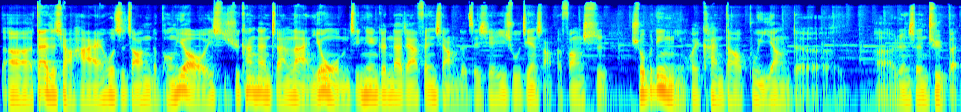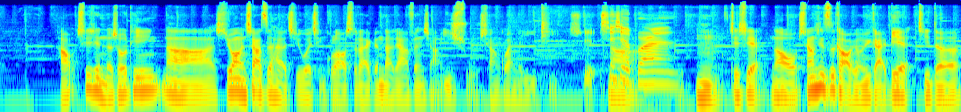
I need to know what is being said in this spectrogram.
呃，带着小孩或是找你的朋友一起去看看展览，用我们今天跟大家分享的这些艺术鉴赏的方式，说不定你会看到不一样的呃人生剧本。好，谢谢你的收听。那希望下次还有机会，请顾老师来跟大家分享艺术相关的议题。是，谢谢 Brian。嗯，谢谢。那我相信思考，勇于改变。记得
